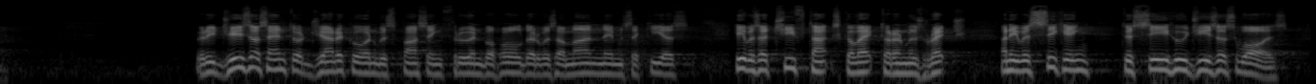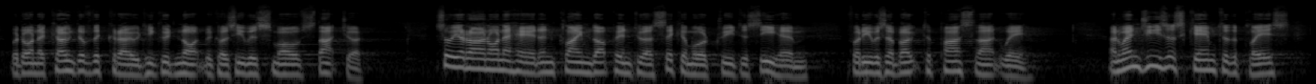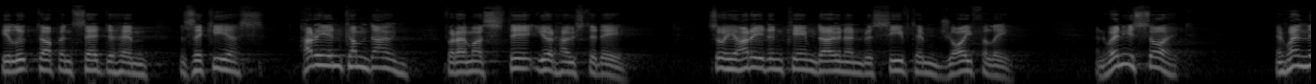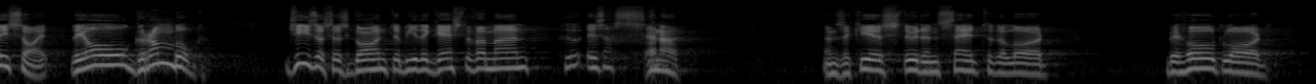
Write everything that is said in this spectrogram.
We read Jesus entered Jericho and was passing through, and behold, there was a man named Zacchaeus. He was a chief tax collector and was rich, and he was seeking to see who Jesus was, but on account of the crowd he could not because he was small of stature. So he ran on ahead and climbed up into a sycamore tree to see him, for he was about to pass that way. And when Jesus came to the place, he looked up and said to him, Zacchaeus, hurry and come down, for I must stay at your house today. So he hurried and came down and received him joyfully. And when he saw it, and when they saw it, they all grumbled. Jesus has gone to be the guest of a man who is a sinner. And Zacchaeus stood and said to the Lord, Behold, Lord,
